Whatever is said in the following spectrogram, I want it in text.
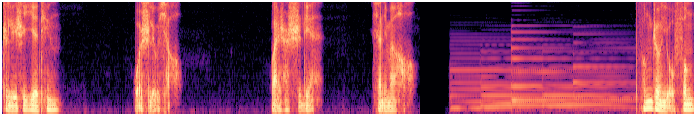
这里是夜听，我是刘晓。晚上十点，向你们好。风筝有风，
